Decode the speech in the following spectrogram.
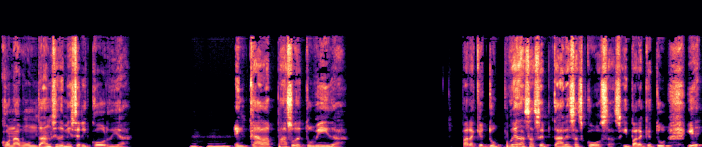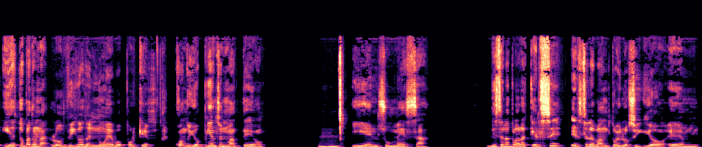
con abundancia de misericordia en cada paso de tu vida para que tú puedas aceptar esas cosas y para que tú, y, esto, patrona, lo digo de nuevo porque cuando yo pienso en Mateo y en su mesa, dice la palabra que él se, él se levantó y lo siguió. Em,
